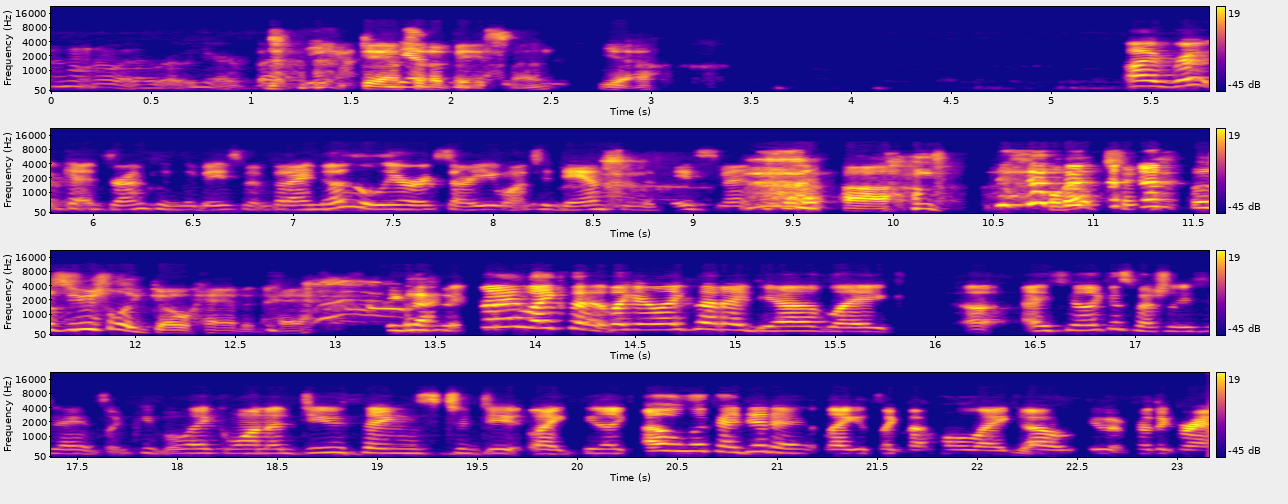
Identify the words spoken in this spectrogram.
I don't know what I wrote here, but yeah, Dance in a dance basement. Yeah. I wrote "get drunk in the basement," but I know the lyrics are "you want to dance in the basement." Um, well, that too, those usually go hand in hand. exactly but i like that like i like that idea of like uh, i feel like especially today it's like people like want to do things to do like be like oh look i did it like it's like that whole like Yeah. oh do it for the gram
